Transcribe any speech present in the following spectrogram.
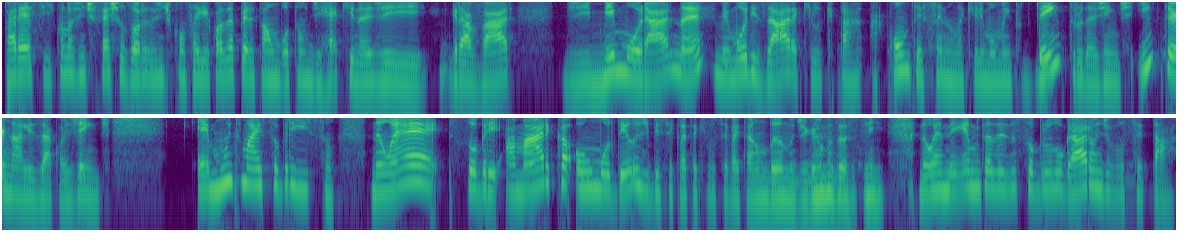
parece que quando a gente fecha os olhos a gente consegue quase apertar um botão de rec, né? De gravar de memorar, né? Memorizar aquilo que está acontecendo naquele momento dentro da gente, internalizar com a gente. É muito mais sobre isso. Não é sobre a marca ou o modelo de bicicleta que você vai estar tá andando, digamos assim. Não é nem é muitas vezes sobre o lugar onde você está,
